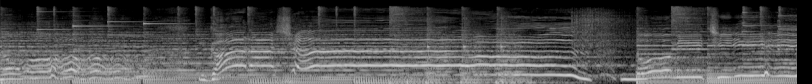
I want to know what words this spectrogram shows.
のガラシャ。の道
